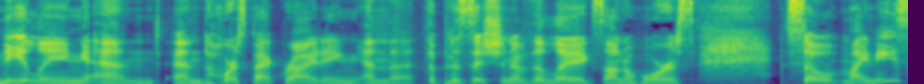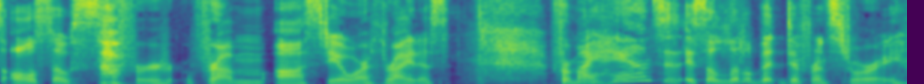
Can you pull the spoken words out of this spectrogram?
kneeling and and horseback riding and the the position of the legs on a horse. So my knees also suffer from osteoarthritis. For my hands, it's a little bit different story.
